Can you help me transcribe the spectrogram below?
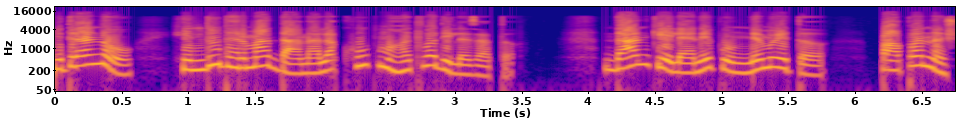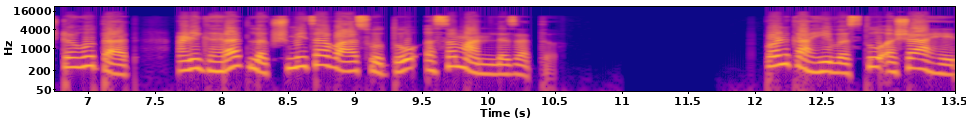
मित्रांनो हिंदू धर्मात दानाला खूप महत्त्व दिलं जातं. दान केल्याने पुण्य मिळतं पाप नष्ट होतात आणि घरात लक्ष्मीचा वास होतो असं मानलं जातं. पण काही वस्तू अशा आहेत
